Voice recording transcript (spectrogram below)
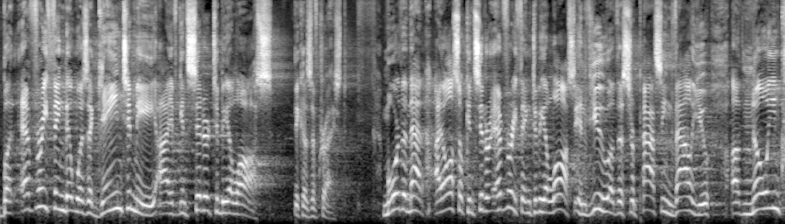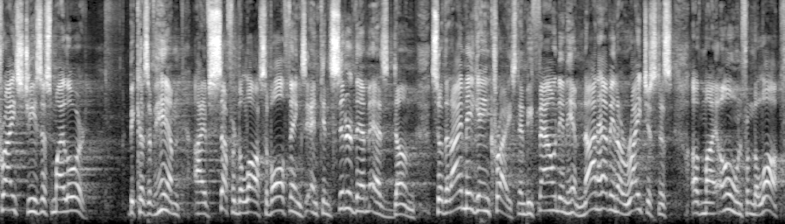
But everything that was a gain to me, I have considered to be a loss because of Christ. More than that, I also consider everything to be a loss in view of the surpassing value of knowing Christ Jesus my Lord because of him, I have suffered the loss of all things and consider them as dung, so that I may gain Christ and be found in him, not having a righteousness of my own from the law,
